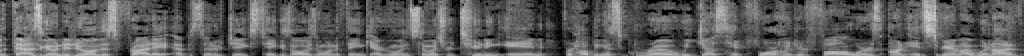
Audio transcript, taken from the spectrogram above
But that is going to do on this Friday episode of Jake's Take. As always, I want to thank everyone so much for tuning in, for helping us grow. We just hit 400 followers on Instagram. I would not have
